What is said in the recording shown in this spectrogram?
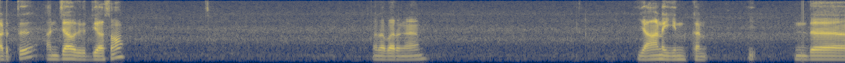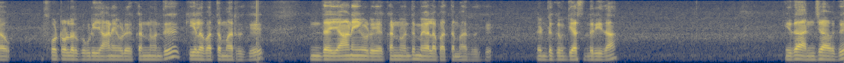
அடுத்து அஞ்சாவது வித்தியாசம். அதை பாருங்க. யானையின் கண். இந்த ஃபோட்டோவில் இருக்கக்கூடிய யானையுடைய கண் வந்து கீழே பார்த்த மாதிரி இருக்குது இந்த யானையுடைய கண் வந்து மேலே பார்த்த மாதிரி இருக்குது ரெண்டுக்கும் வித்தியாசம் தெரியுதா? இது அஞ்சாவது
